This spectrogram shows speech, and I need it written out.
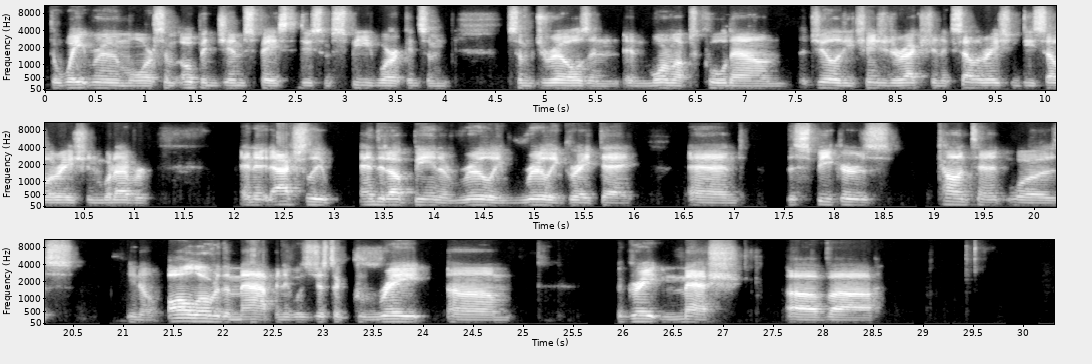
the weight room or some open gym space to do some speed work and some some drills and, and warm ups, cool down, agility, change of direction, acceleration, deceleration, whatever. And it actually ended up being a really, really great day. And the speakers' content was, you know, all over the map. And it was just a great, um, a great mesh of, uh,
